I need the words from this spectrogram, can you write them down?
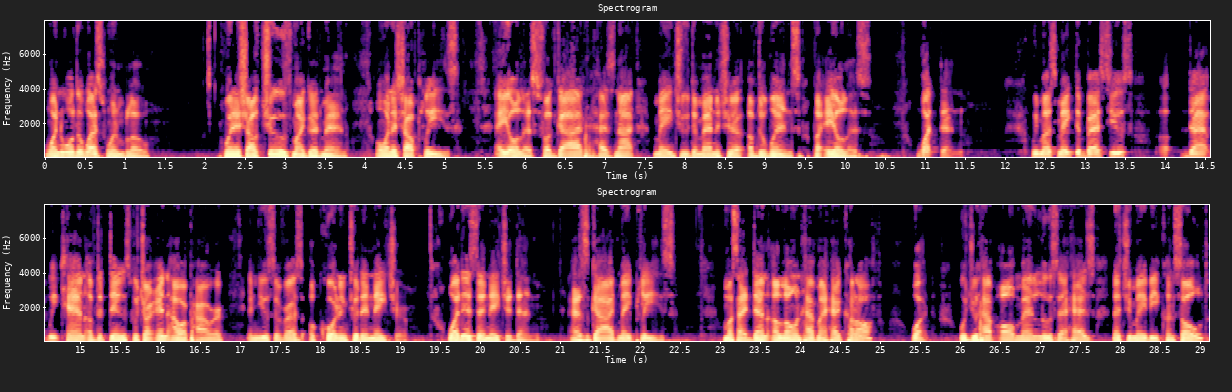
When will the west wind blow? When it shall choose, my good man, or when it shall please. Aeolus, for God has not made you the manager of the winds, but Aeolus. What then? We must make the best use uh, that we can of the things which are in our power and use the rest according to their nature. What is their nature then? As God may please. Must I then alone have my head cut off? What? Would you have all men lose their heads that you may be consoled?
